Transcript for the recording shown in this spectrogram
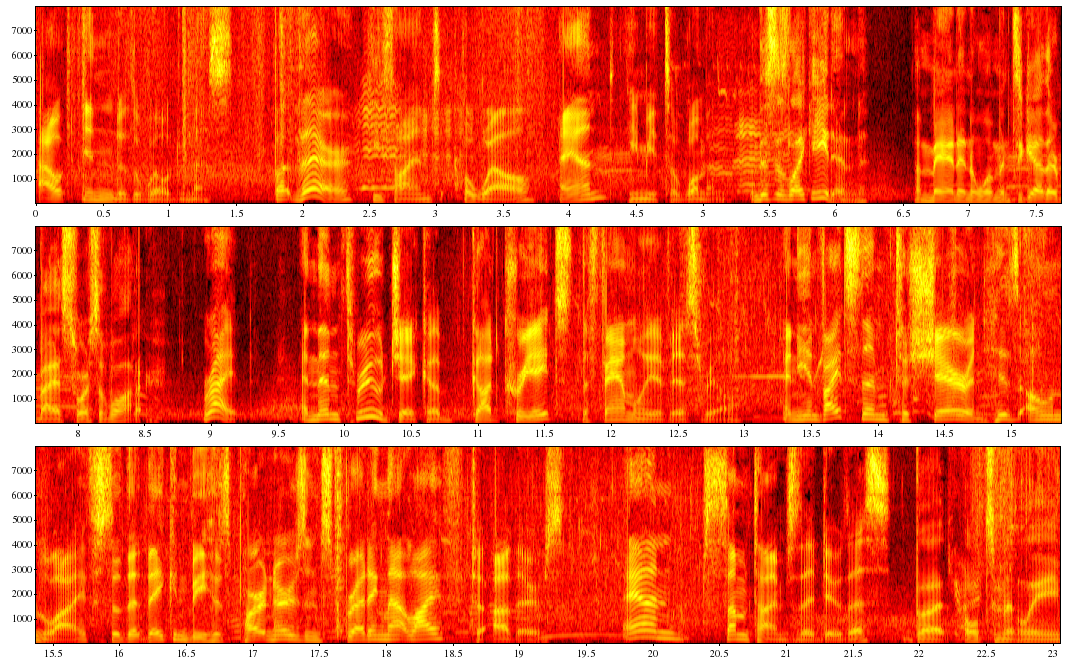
out into the wilderness. But there, he finds a well and he meets a woman. And this is like Eden a man and a woman together by a source of water. Right. And then through Jacob, God creates the family of Israel. And he invites them to share in his own life so that they can be his partners in spreading that life to others. And sometimes they do this. But ultimately,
